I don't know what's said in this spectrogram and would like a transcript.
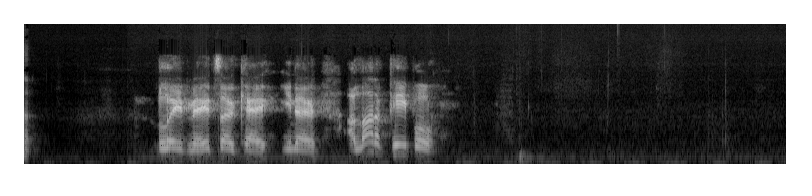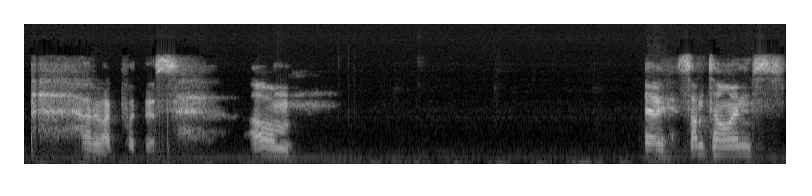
that. believe me, it's okay. You know, a lot of people. How do I put this? Um. uh, sometimes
